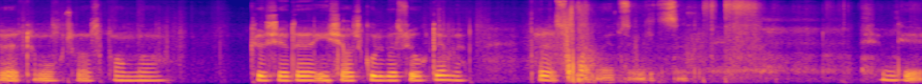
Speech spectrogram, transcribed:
Evet tüm okçular spamla. Köşede inşaat kulübesi yok değil mi? Öyle spamla hepsini gitsin. Şimdi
